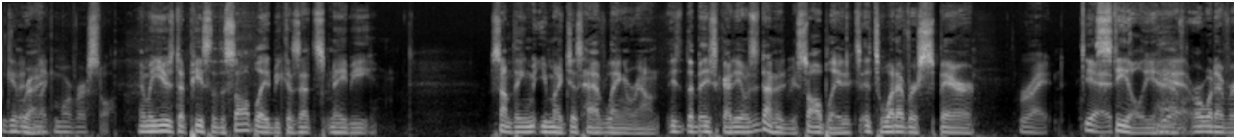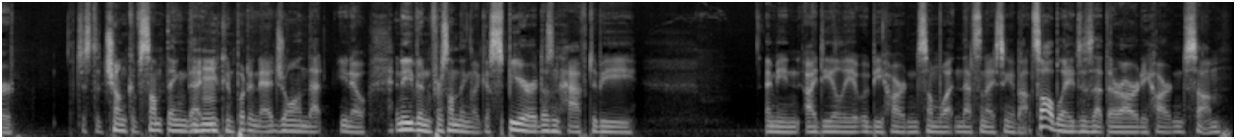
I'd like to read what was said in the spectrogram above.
Give it Right. like more versatile. And we used a piece of the saw blade because that's maybe something you might just have laying around. The basic idea was it doesn't have to be a saw blade. It's it's whatever spare Right. Yeah. steel you have yeah. or whatever. just a chunk of something that mm-hmm. you can put an edge on that you know and even for something like a spear it doesn't have to be i mean ideally it would be hardened somewhat and that's the nice thing about saw blades is that they're already hardened some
